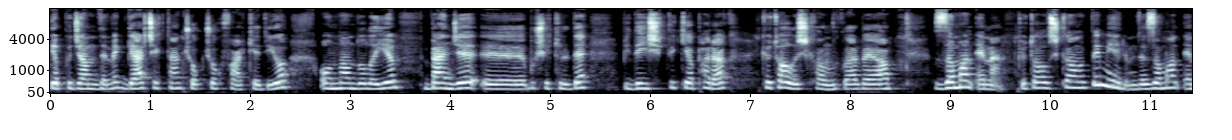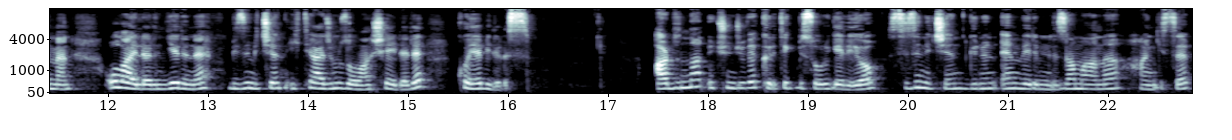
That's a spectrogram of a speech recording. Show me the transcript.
yapacağım demek gerçekten çok çok fark ediyor. Ondan dolayı bence e, bu şekilde bir değişiklik yaparak kötü alışkanlıklar veya zaman emen, kötü alışkanlık demeyelim de zaman emen olayların yerine bizim için ihtiyacımız olan şeyleri koyabiliriz. Ardından üçüncü ve kritik bir soru geliyor. Sizin için günün en verimli zamanı hangisi?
